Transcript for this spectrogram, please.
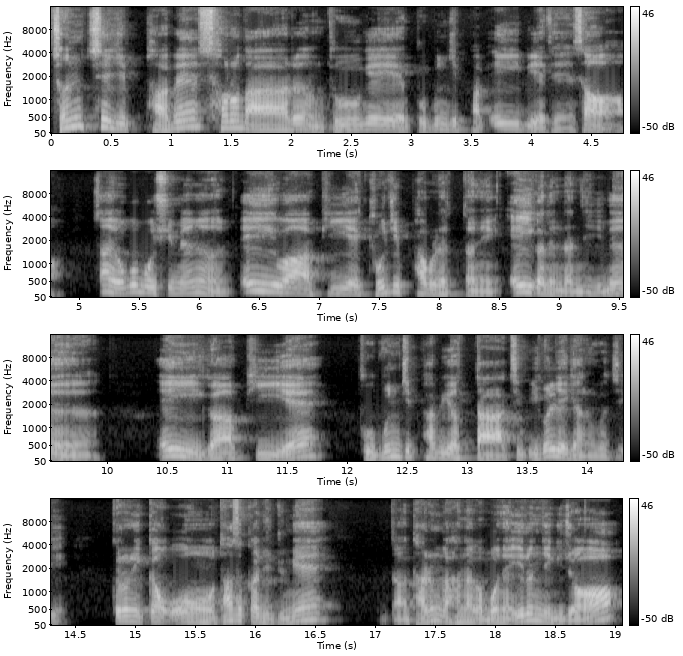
전체 집합의 서로 다른 두 개의 부분 집합 A, B에 대해서 자, 요거 보시면은 A와 B의 교집합을 했더니 A가 된다는 얘기는 A가 B의 부분 집합이었다. 지금 이걸 얘기하는 거지. 그러니까 어, 다섯 가지 중에 다- 다른 거 하나가 뭐냐 이런 얘기죠.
